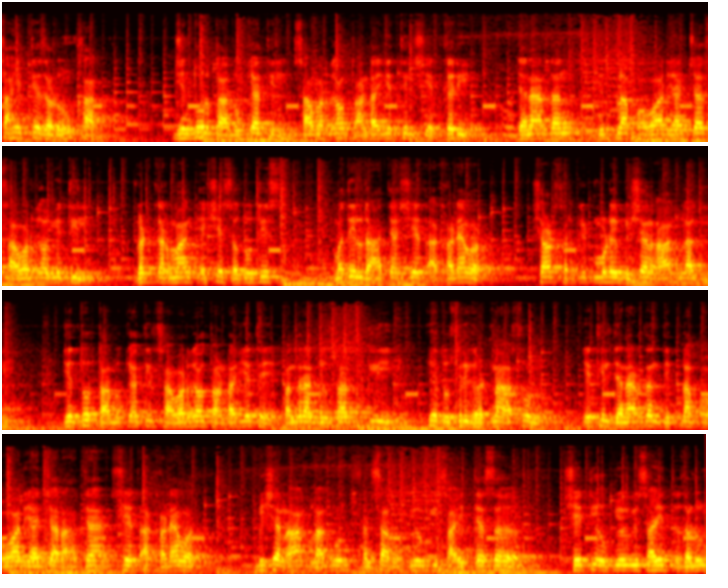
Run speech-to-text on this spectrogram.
साहित्य जळून खाक. जिंतूर तालुक्यातील सावरगाव तांडा येथील शेतकरी जनार्दन दिपला पवार यांच्या सावरगाव येथील गट क्रमांक एकशे सदोतीस मधील राहत्या शेत आखाड्यावर शॉर्ट सर्किटमुळे भीषण आग लागली. जिंतूर तालुक्यातील सावरगाव तांडा येथे पंधरा दिवसातली ही दुसरी घटना असून येथील जनार्दन दिपला पवार यांच्या राहत्या शेत आखाड्यावर भीषण आग लागून संसार उपयोगी साहित्यासह शेती उपयोगी साहित्य जळून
